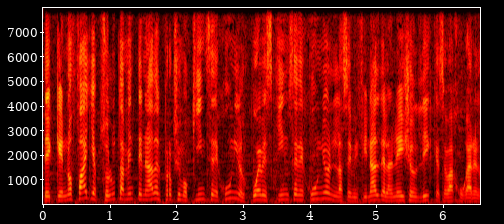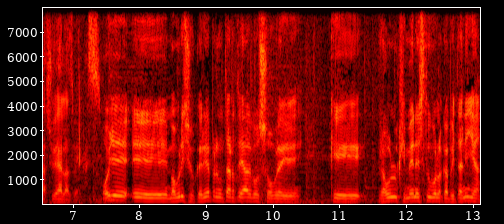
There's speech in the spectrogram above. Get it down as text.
de que no falle absolutamente nada el próximo 15 de junio, el jueves 15 de junio, en la semifinal de la Nations League que se va a jugar en la ciudad de Las Vegas. Oye, eh, Mauricio, quería preguntarte algo sobre que Raúl Jiménez tuvo la capitanía,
